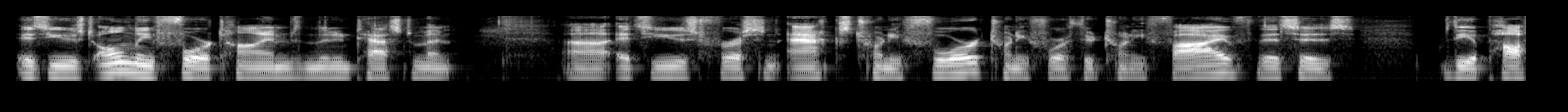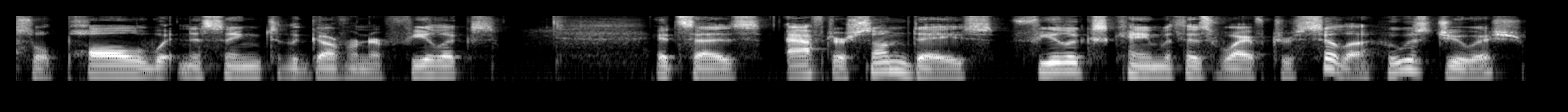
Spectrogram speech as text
is used only four times in the New Testament. Uh, it's used first in Acts 24, 24 through 25. This is the Apostle Paul witnessing to the governor Felix. It says, After some days, Felix came with his wife Drusilla, who was Jewish,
